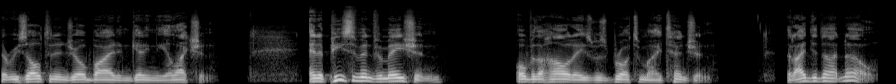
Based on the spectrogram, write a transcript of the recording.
that resulted in Joe Biden getting the election. And a piece of information over the holidays was brought to my attention that I did not know.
